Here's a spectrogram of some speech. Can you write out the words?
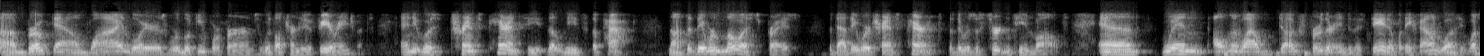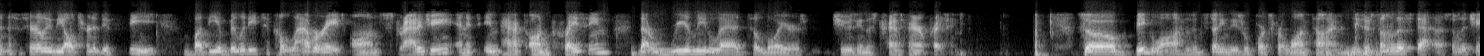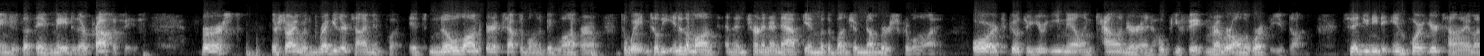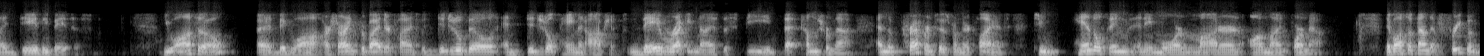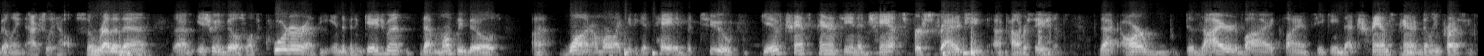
uh, broke down why lawyers were looking for firms with alternative fee arrangements. And it was transparency that leads the pack. Not that they were lowest price, but that they were transparent, that there was a certainty involved. And when Altman Weil dug further into this data, what they found was it wasn't necessarily the alternative fee, but the ability to collaborate on strategy and its impact on pricing that really led to lawyers choosing this transparent pricing. So Big Law has been studying these reports for a long time, and these are some of the uh, some of the changes that they've made to their processes. First, they're starting with regular time input. It's no longer acceptable in a big law firm to wait until the end of the month and then turn in a napkin with a bunch of numbers scribbled on it, or to go through your email and calendar and hope you remember all the work that you've done. Instead, you need to import your time on a daily basis. You also, at Big Law, are starting to provide their clients with digital bills and digital payment options. They've recognized the speed that comes from that and the preferences from their clients to handle things in a more modern online format. They've also found that frequent billing actually helps. So rather than um, issuing bills once a quarter at the end of an engagement, that monthly bills, uh, one, are more likely to get paid, but two, give transparency and a chance for strategy uh, conversations that are desired by clients seeking that transparent billing pricing.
